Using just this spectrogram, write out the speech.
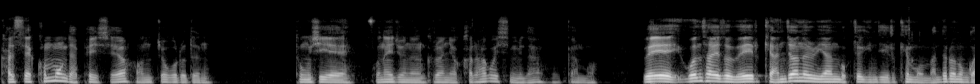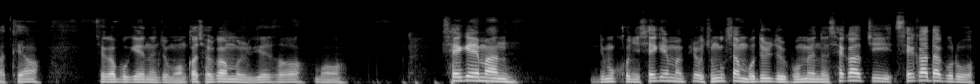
갈색 컴몽 잡혀 있어요. 어느 쪽으로든 동시에 보내주는 그런 역할을 하고 있습니다. 그러니까 뭐, 왜, 원사에서 왜 이렇게 안전을 위한 목적인지 이렇게 뭐 만들어 놓은 것 같아요. 제가 보기에는 좀 원가 절감을 위해서 뭐, 세 개만 리모컨이 3개만 필요하고 중국산 모듈들 보면은 세 가지 세 가닥으로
